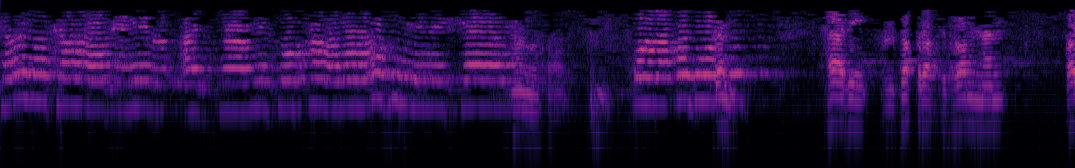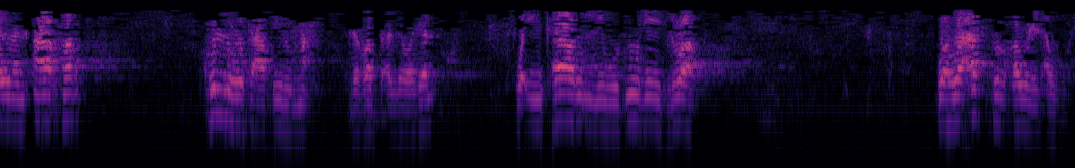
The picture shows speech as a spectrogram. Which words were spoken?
كان كهذه الأجسام سبحان عظيم الشان ولقد وجد هذه الفقرة تتضمن قولا آخر كله تعطيل محض للرب عز وجل وإنكار لوجوده في الواقع وهو عكس القول الأول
